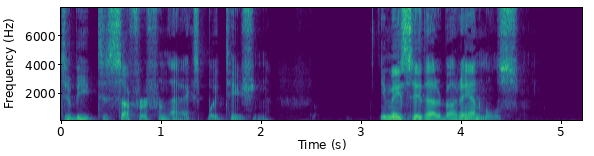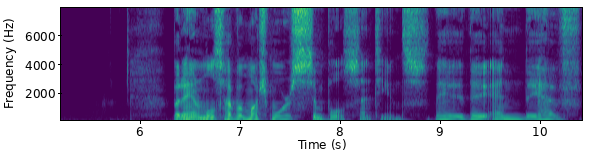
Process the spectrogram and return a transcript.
to be to suffer from that exploitation. You may say that about animals, but animals have a much more simple sentience. They they and they have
